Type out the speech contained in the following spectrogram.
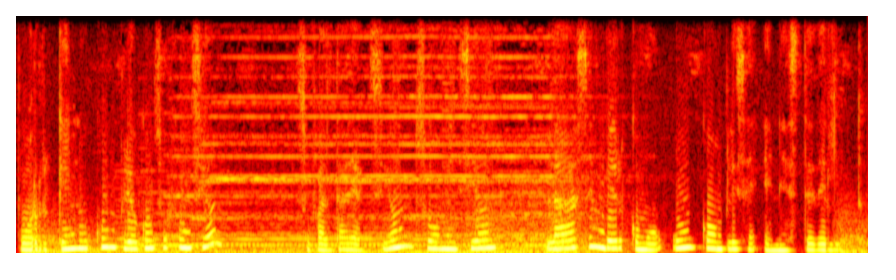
¿por qué no cumplió con su función? Su falta de acción, su omisión, la hacen ver como un cómplice en este delito.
